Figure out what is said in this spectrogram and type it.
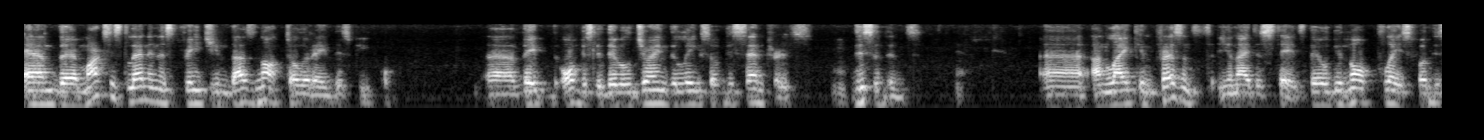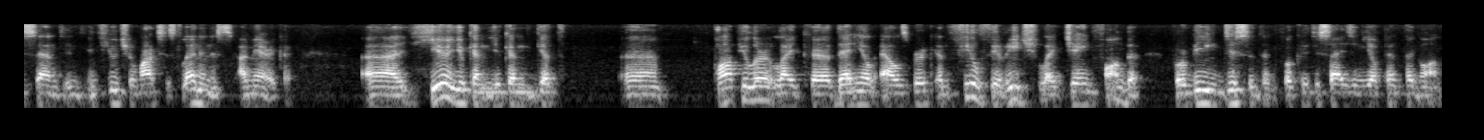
And the Marxist-Leninist regime does not tolerate these people. Uh, they obviously they will join the links of dissenters, dissidents. Uh, unlike in present United States, there will be no place for dissent in, in future Marxist-Leninist America. Uh, here you can you can get uh, popular like uh, Daniel Ellsberg and filthy rich like Jane Fonda for being dissident, for criticizing your Pentagon.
